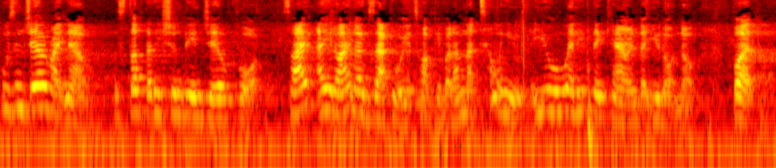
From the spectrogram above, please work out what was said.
who's in jail right now, the stuff that he shouldn't be in jail for. So I, I, you know, I know exactly what you're talking about. I'm not telling you you anything, Karen, that you don't know. But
